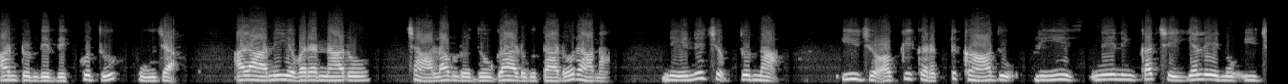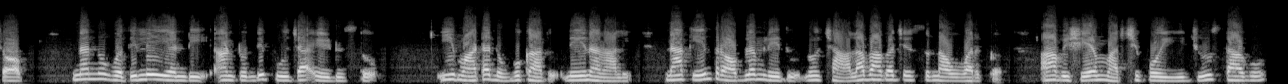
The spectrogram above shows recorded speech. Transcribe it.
అంటుంది వెక్కుతూ పూజ. అలా అని ఎవరన్నారు? చాలా మృదువుగా అడుగుతాడు రానా. నేనే చెప్తున్నా ఈ జాబ్కి కరెక్ట్ కాదు. ప్లీజ్ నేను ఇంకా చెయ్యలేను ఈ జాబ్. నన్ను వదిలేయండి అంటుంది పూజ ఏడుస్తూ. ఈ మాట నువ్వు కాదు నేను అనాలి. నాకేం ప్రాబ్లం లేదు నువ్వు చాలా బాగా చేస్తున్నావు వర్క్. ఆ విషయం మర్చిపోయి జ్యూస్ తాగు.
